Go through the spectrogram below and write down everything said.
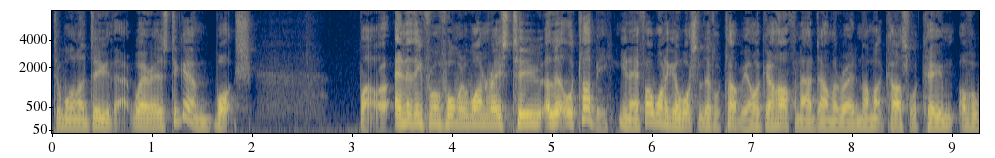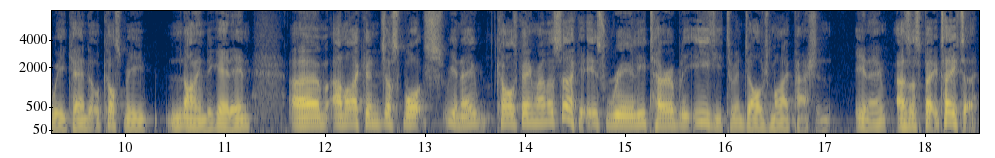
to want to do that. Whereas to go and watch, well, anything from a Formula One race to a little clubby. You know, if I want to go watch a little clubby, I'll go half an hour down the road and I'm at Castle Combe of a weekend. It'll cost me nothing to get in. Um, and I can just watch, you know, cars going around the circuit. It's really terribly easy to indulge my passion, you know, as a spectator.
